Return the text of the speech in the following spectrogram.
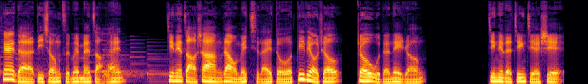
亲爱的弟兄姊妹们，早安！今天早上，让我们一起来读第六周周五的内容。今天的经节是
